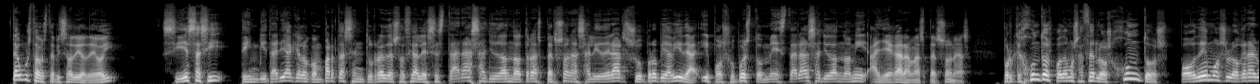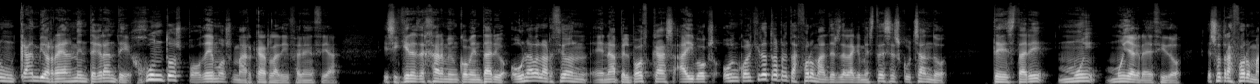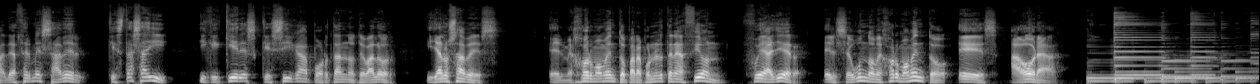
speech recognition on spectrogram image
¿Te ha gustado este episodio de hoy? Si es así, te invitaría a que lo compartas en tus redes sociales. Estarás ayudando a otras personas a liderar su propia vida y, por supuesto, me estarás ayudando a mí a llegar a más personas. Porque juntos podemos hacerlos, juntos podemos lograr un cambio realmente grande, juntos podemos marcar la diferencia. Y si quieres dejarme un comentario o una valoración en Apple Podcasts, iBox o en cualquier otra plataforma desde la que me estés escuchando, te estaré muy, muy agradecido. Es otra forma de hacerme saber que estás ahí y que quieres que siga aportándote valor. Y ya lo sabes, el mejor momento para ponerte en acción fue ayer, el segundo mejor momento es ahora.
